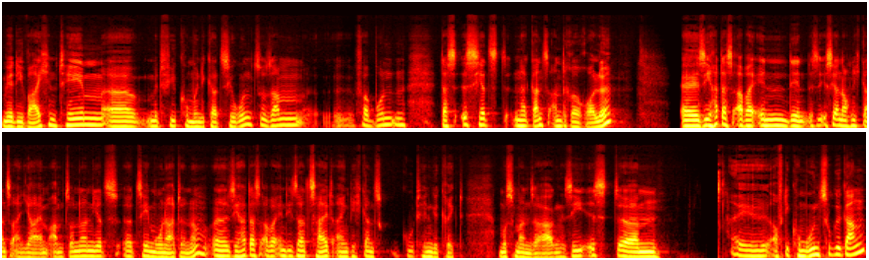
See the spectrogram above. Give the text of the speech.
mehr die weichen Themen äh, mit viel Kommunikation zusammen äh, verbunden. Das ist jetzt eine ganz andere Rolle. Äh, sie hat das aber in den, sie ist ja noch nicht ganz ein Jahr im Amt, sondern jetzt äh, zehn Monate. Ne? Äh, sie hat das aber in dieser Zeit eigentlich ganz gut hingekriegt, muss man sagen. Sie ist ähm, äh, auf die Kommunen zugegangen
